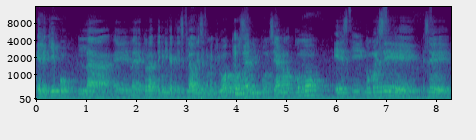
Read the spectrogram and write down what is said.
el equipo, la, la directora técnica que es Claudia, si no me equivoco, Ujú. Selvin Ponciano, ¿cómo, es, eh, cómo ese, ese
